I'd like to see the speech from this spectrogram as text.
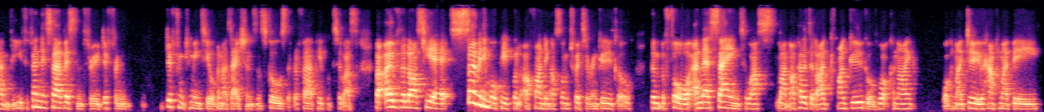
um, the youth offending service and through different different community organisations and schools that refer people to us. But over the last year, so many more people are finding us on Twitter and Google than before, and they're saying to us, like Markella did, I, I googled what can I what can I do? How can I be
